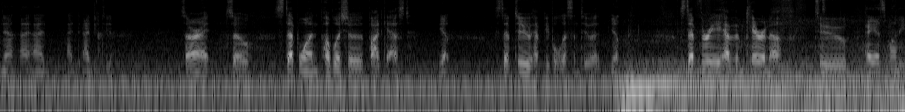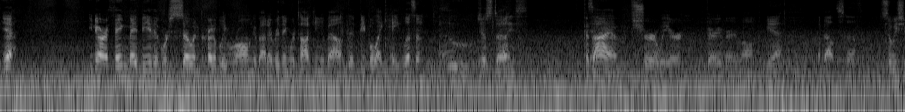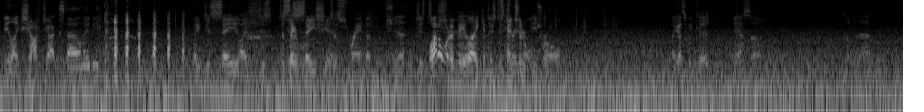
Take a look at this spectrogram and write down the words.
yeah, I, I, I, I do too. So all right. So step one, publish a podcast. Yep, Step two, have people listen to it. yep. Step three, have them care enough to Pay us money. Yeah. You know, our thing may be that we're so incredibly wrong about everything we're talking about that people like hate listen. Oh, Just, uh, nice. Because I am sure we are very, very wrong Yeah. about stuff. So we should be like shock jock style, maybe. like just say like just just, just, say, say shit. just random shit. Just well, I don't want to be like an just intentional people. troll. I guess we could. Yeah. So some of that.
